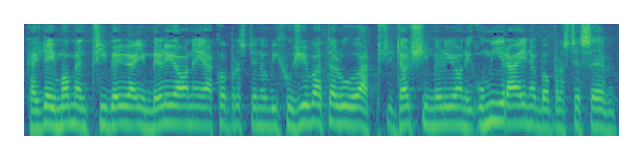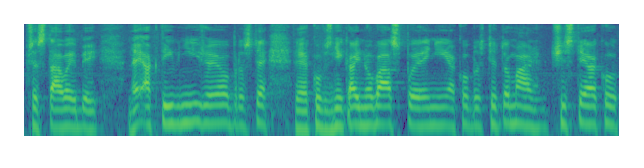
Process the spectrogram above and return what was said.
každý moment přibývají miliony jako prostě nových uživatelů a další miliony umírají nebo prostě se přestávají být neaktivní, že jo, prostě jako vznikají nová spojení, jako prostě to má čistě jako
